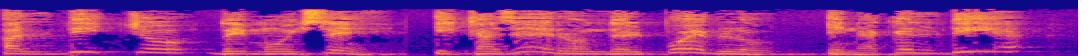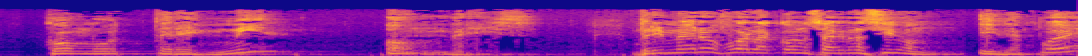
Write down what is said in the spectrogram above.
al dicho de Moisés, y cayeron del pueblo en aquel día como tres mil hombres. Primero fue la consagración y después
